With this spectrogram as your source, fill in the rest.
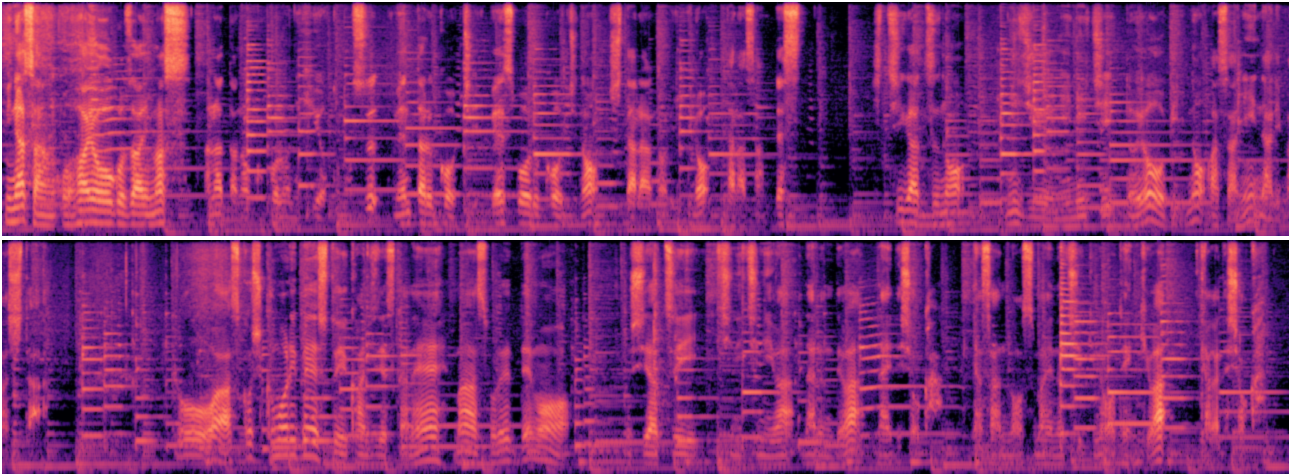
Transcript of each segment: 皆さんおはようございます。あなたの心に火を灯すメンタルコーチ、ベースボールコーチの設楽範弘太良さんです。7月の22日土曜日の朝になりました。今日は少し曇りベースという感じですかね。まあそれでも蒸し暑い一日にはなるんではないでしょうか。皆さんのお住まいの地域のお天気はいかがでしょうか。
